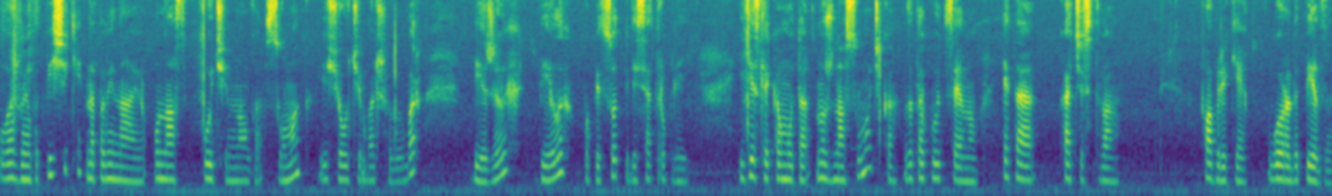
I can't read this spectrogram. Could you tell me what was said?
Уважаемые подписчики, напоминаю, у нас очень много сумок, еще очень большой выбор бежевых, белых по 550 рублей. Если кому-то нужна сумочка за такую цену, это качество фабрики города Педза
